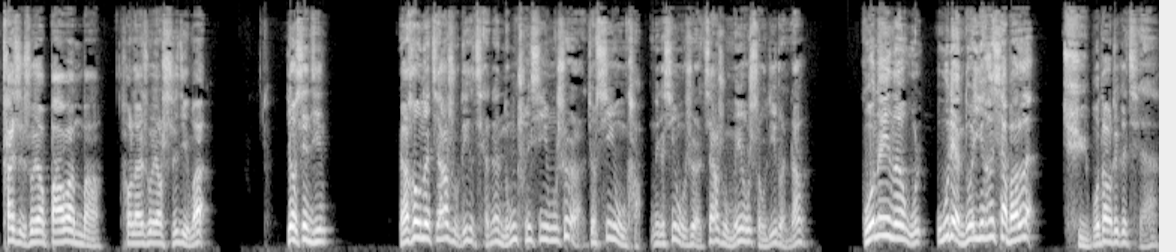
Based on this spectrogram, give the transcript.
开始说要八万吧。后来说要十几万，要现金，然后呢，家属这个钱在农村信用社叫信用卡，那个信用社家属没有手机转账，国内呢五五点多银行下班了，取不到这个钱，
